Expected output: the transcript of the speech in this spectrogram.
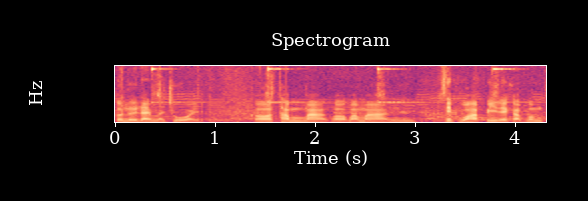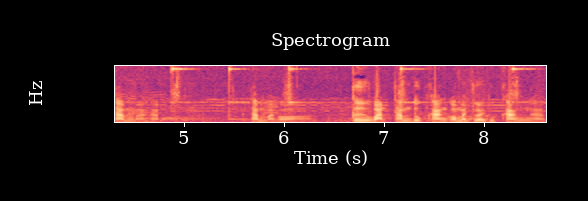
ก็เลยได้มาช่วย ก็ทำมาก็ประมาณสิบว่าปีเลยครับผมทำมาครับทำมาก็คือวัดทำทุกครั้งก็มาช่วยทุกครั้งครับ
